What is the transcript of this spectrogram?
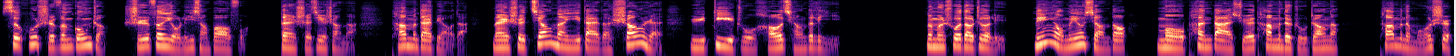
似乎十分公正，十分有理想抱负。但实际上呢，他们代表的乃是江南一带的商人与地主豪强的利益。那么说到这里，您有没有想到某畔大学他们的主张呢？他们的模式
